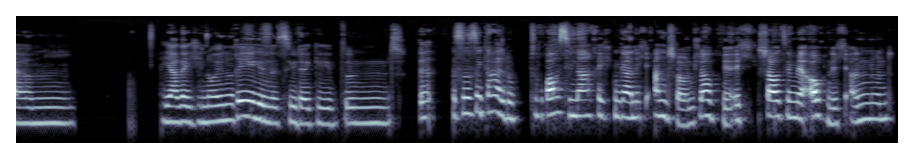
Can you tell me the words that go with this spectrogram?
ähm, ja, welche neuen Regeln es wieder gibt. Und äh, es ist egal, du, du brauchst die Nachrichten gar nicht anschauen. Glaub mir, ich schaue sie mir auch nicht an und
